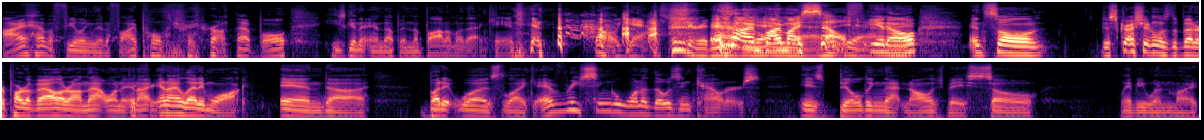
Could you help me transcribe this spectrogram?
I have a feeling that if I pull the trigger on that bull, he's going to end up in the bottom of that canyon. Oh yeah, sure. and. I'm Yeah, by yeah, myself, yeah, you know. right. And so discretion was the better part of valor on that one, and I and I let him walk. And uh, but it was like every single one of those encounters is building that knowledge base. So maybe when my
